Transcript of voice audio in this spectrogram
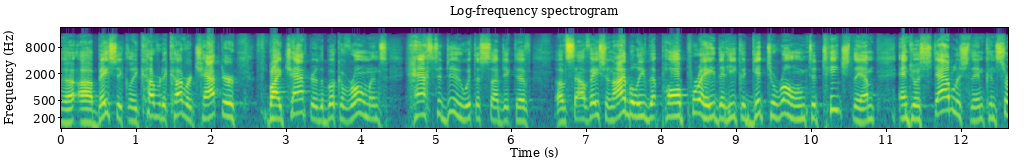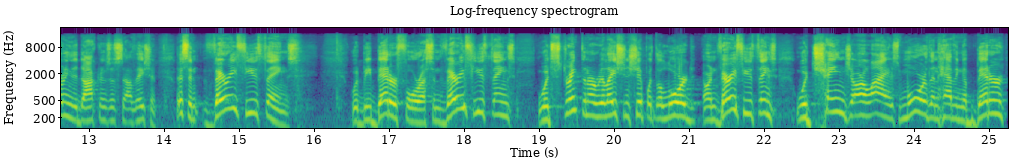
uh, uh, basically, cover to cover, chapter by chapter. The book of Romans has to do with the subject of, of salvation. I believe that Paul prayed that he could get to Rome to teach them and to establish them concerning the doctrines of salvation. Listen, very few things would be better for us, and very few things would strengthen our relationship with the Lord, and very few things would change our lives more than having a better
